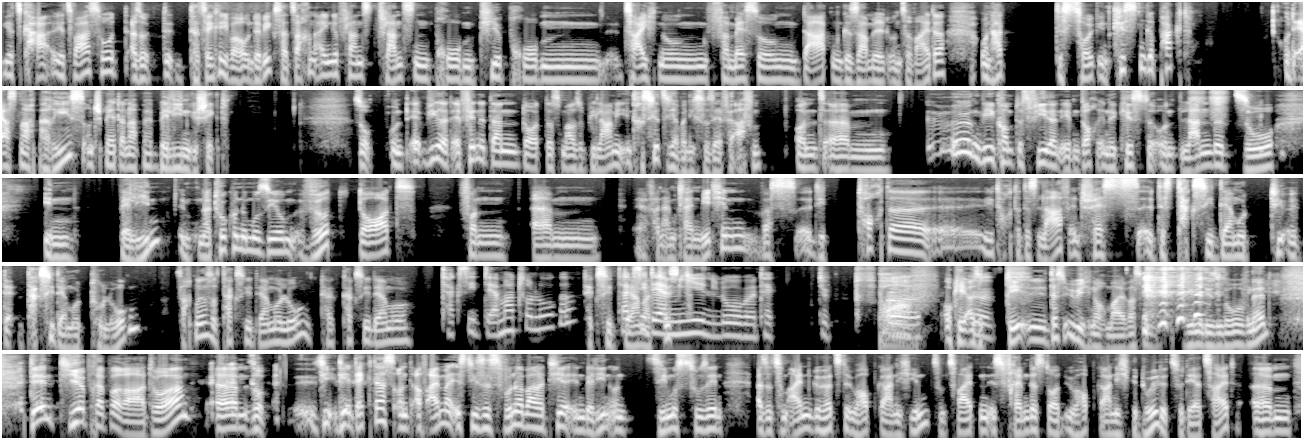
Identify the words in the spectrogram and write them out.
jetzt jetzt war es so, also tatsächlich war er unterwegs, hat Sachen eingepflanzt, Pflanzenproben, Tierproben, Zeichnungen, Vermessungen, Daten gesammelt und so weiter und hat das Zeug in Kisten gepackt und erst nach Paris und später nach Be Berlin geschickt. So, und er wie gesagt, er findet dann dort das Masupilami, interessiert sich aber nicht so sehr für Affen und, ähm, irgendwie kommt das Vieh dann eben doch in 'ne Kiste und landet so in Berlin im Naturkundemuseum, wird dort von, ähm äh, von einem kleinen Mädchen, was, äh, die Tochter äh, die Tochter des Love Interests, des Taxidermot der Taxidermatologen? Sagt man das? Taxidermologen? Ta Taxidermo Taxidermatologe? Taxidermiologe, Boah, äh, okay, also äh. de das übe ich noch mal, was man wie man diesen Beruf nennt. Den Tierpräparator. Ähm, so, die die entdeckt das und auf einmal ist dieses wunderbare Tier in Berlin und sie muss zusehen, also zum einen gehört's da überhaupt gar nicht hin, zum Zweiten ist Fremdes dort überhaupt gar nicht geduldet zu der Zeit. Ähm,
